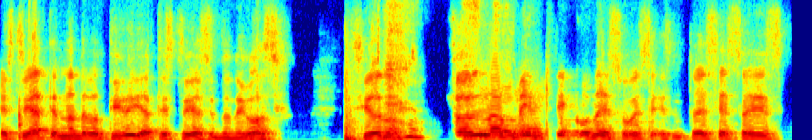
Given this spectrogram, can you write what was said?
estoy atendando contigo y ya te estoy haciendo negocio. ¿Sí o no? Solamente con eso. Entonces, eso es,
